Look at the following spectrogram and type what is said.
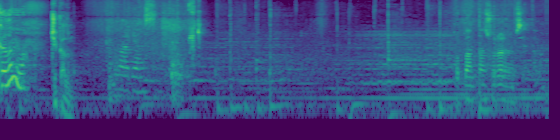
Çıkalım mı? Çıkalım. Kolay gelsin. Toplantıdan sonra ararım seni tamam mı?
